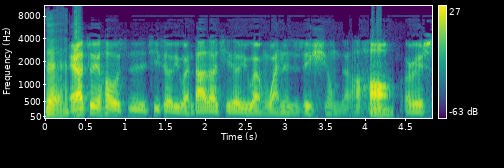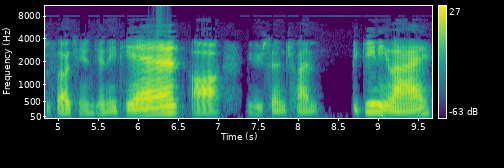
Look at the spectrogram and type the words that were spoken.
对。然后，最后是汽车旅馆，大家知道汽车旅馆玩的是最凶的了哈。二月十四号情人节那天啊，女生穿比基尼来，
